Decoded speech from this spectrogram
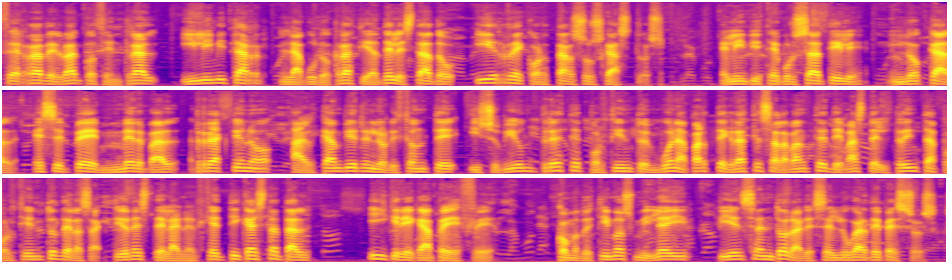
cerrar el Banco Central y limitar la burocracia del Estado y recortar sus gastos. El índice bursátil local SP Merval reaccionó al cambio en el horizonte y subió un 13% en buena parte gracias al avance de más del 30% de las acciones de la energética estatal YPF. Como decimos, Milei piensa en dólares en lugar de pesos.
